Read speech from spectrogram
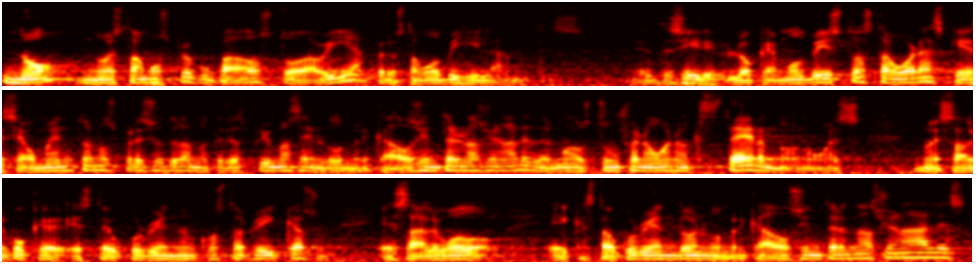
No, no estamos preocupados todavía, pero estamos vigilantes. Es decir, lo que hemos visto hasta ahora es que ese aumento en los precios de las materias primas en los mercados internacionales, de nuevo, es un fenómeno externo, no es, no es algo que esté ocurriendo en Costa Rica, es algo eh, que está ocurriendo en los mercados internacionales.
